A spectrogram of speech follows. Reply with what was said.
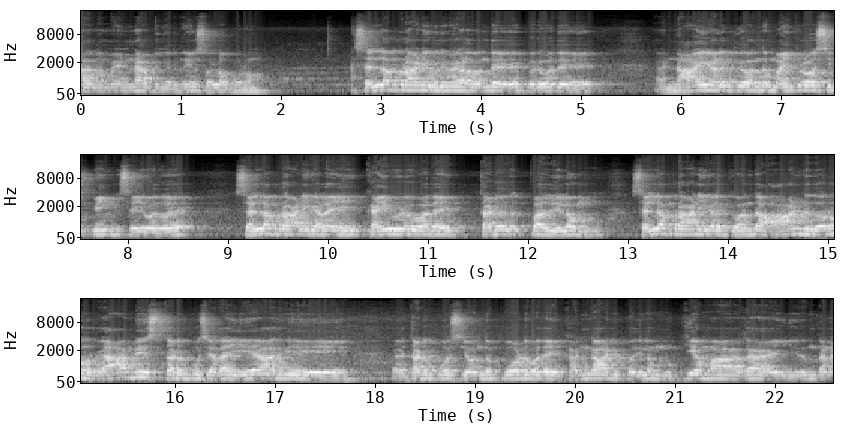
அது நம்ம என்ன அப்படிங்கிறதையும் சொல்ல போகிறோம் செல்லப்பிராணி உரிமைகளை வந்து பெறுவது நாய்களுக்கு வந்து மைக்ரோஷிப்பிங் செய்வது செல்லப்பிராணிகளை கைவிடுவதை தடுப்பதிலும் செல்லப்பிராணிகளுக்கு வந்து ஆண்டுதோறும் ரேபிஸ் தடுப்பூசி அதாவது ஏஆர்வி தடுப்பூசி வந்து போடுவதை கண்காணிப்பதிலும் முக்கியமாக இருந்தன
